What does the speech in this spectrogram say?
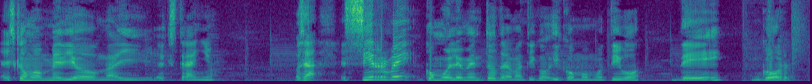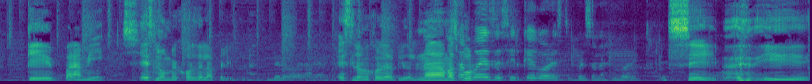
Es como medio ahí extraño. O sea, sirve como elemento dramático y como motivo de gore, que para mí es lo mejor de la película. Verdaderamente. Es lo mejor de la película. Nada O más sea, por. puedes decir que Gore es tu personaje favorito. Sí, y,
